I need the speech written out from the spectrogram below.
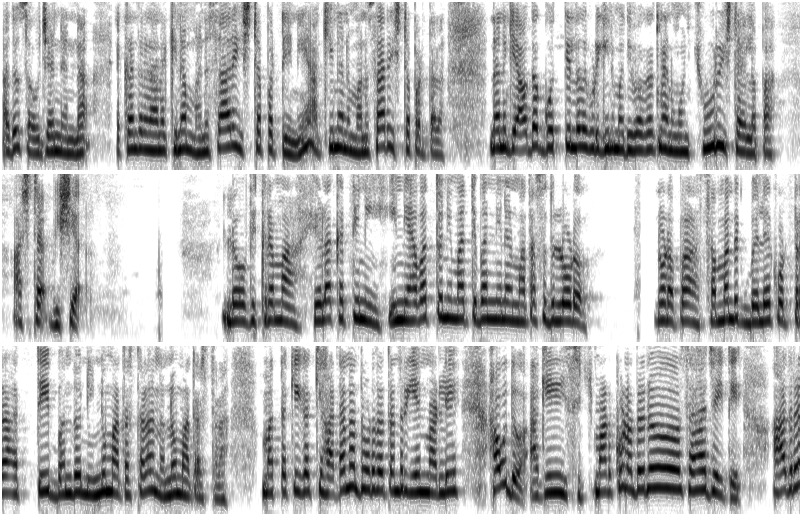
ಅದು ಸೌಜನ್ಯನ. ಯಾಕಂದ್ರೆ ನಾನು ಆಕಿನ ಮನಸಾರಿ ಇಷ್ಟಪಟ್ಟೀನಿ. ಆಕಿ ನನ್ನ ಮನಸಾರಿ ಇಷ್ಟಪಡ್ತಾಳೆ. ನನಗೆ ಯಾವುದೋ ಗೊತ್ತಿಲ್ಲದ ಹುಡುಗಿನ ಮದುವೆ ಆಗಕ್ಕೆ ನನಗೆ ಒಂಚೂರು ಇಷ್ಟ ಇಲ್ಲಪ್ಪ. ಅಷ್ಟ ವಿಷಯ. ಲೋ, ವಿಕ್ರಮ, ಹೇಳಕತ್ತೀನಿ. ಇನ್ಯಾವತ್ತು ನಿಮ್ಮ ಅತ್ತಿ ಬಂದು ನೀನು ಮಾತಾಡ್ಸೋದು ನೋಡು. ನೋಡಪ್ಪ, ಸಂಬಂಧಕ್ಕೆ ಬೆಲೆ ಕೊಟ್ರ ಅತ್ತಿ ಬಂದು ನಿನ್ನೂ ಮಾತಾಡ್ಸ್ತಾಳ, ನನ್ನೂ ಮಾತಾಡ್ಸ್ತಾಳ. ಮತ್ತು ಅಕ್ಕಿ ಹಠನ ದೊಡ್ಡದಂದ್ರೆ ಏನು ಮಾಡಲಿ? ಹೌದು, ಆಕಿ ಸ್ವಿಚ್ ಮಾಡ್ಕೊಳೋದನ್ನು ಸಹಜ ಐತಿ. ಆದ್ರೆ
